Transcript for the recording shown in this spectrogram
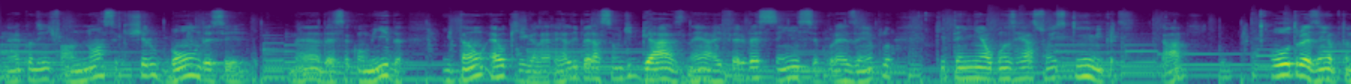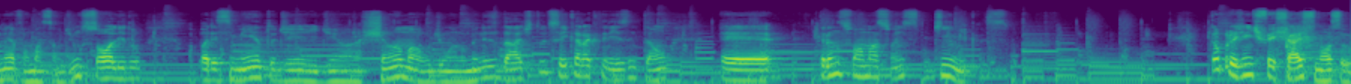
Né? Quando a gente fala, nossa, que cheiro bom desse, né, dessa comida, então é o que, galera? É a liberação de gás, né? a efervescência, por exemplo, que tem algumas reações químicas. Tá? Outro exemplo também é a formação de um sólido, aparecimento de, de uma chama ou de uma luminosidade, tudo isso aí caracteriza então é, transformações químicas. Então, para a gente fechar esse nosso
